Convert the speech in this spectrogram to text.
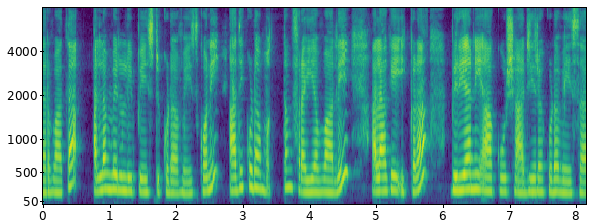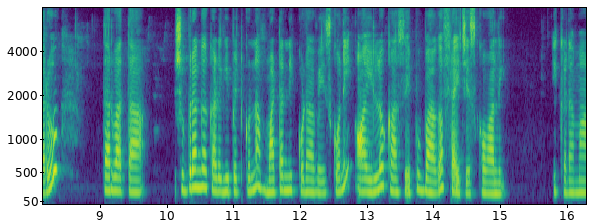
తర్వాత అల్లం వెల్లుల్లి పేస్ట్ కూడా వేసుకొని అది కూడా మొత్తం ఫ్రై అవ్వాలి. అలాగే ఇక్కడ బిర్యానీ ఆకు షాజీరా కూడా వేశారు. తర్వాత శుభ్రంగా కడిగి పెట్టుకున్న మటన్ని కూడా వేసుకొని ఆయిల్లో కాసేపు బాగా ఫ్రై చేసుకోవాలి. ఇక్కడ మా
